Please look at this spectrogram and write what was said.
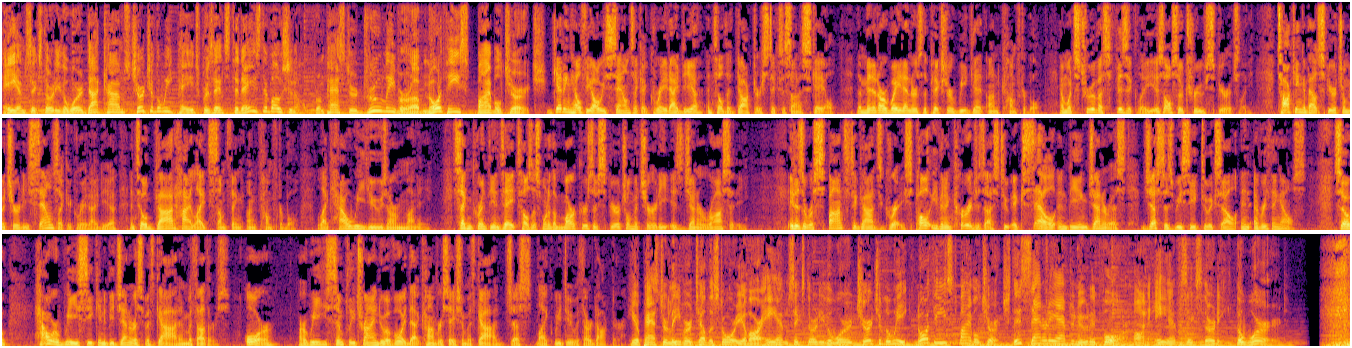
AM630TheWord.com's Church of the Week page presents today's devotional from Pastor Drew Leaver of Northeast Bible Church. Getting healthy always sounds like a great idea until the doctor sticks us on a scale. The minute our weight enters the picture, we get uncomfortable. And what's true of us physically is also true spiritually. Talking about spiritual maturity sounds like a great idea until God highlights something uncomfortable, like how we use our money. 2 Corinthians 8 tells us one of the markers of spiritual maturity is generosity. It is a response to God's grace. Paul even encourages us to excel in being generous, just as we seek to excel in everything else. So, how are we seeking to be generous with God and with others? Or are we simply trying to avoid that conversation with God, just like we do with our doctor? Hear Pastor Leaver tell the story of our AM 630 The Word Church of the Week, Northeast Bible Church, this Saturday afternoon at 4 on AM 630 The Word.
